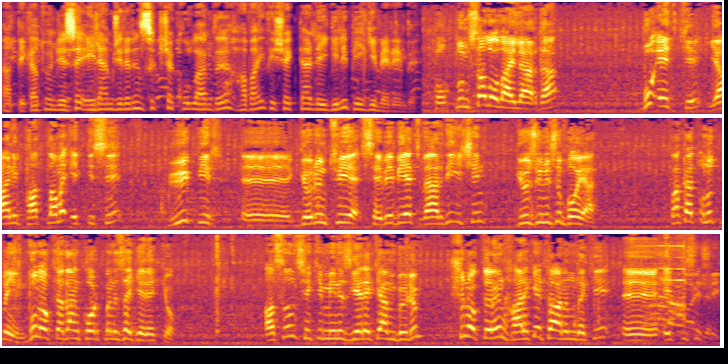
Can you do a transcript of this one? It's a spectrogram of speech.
Tatbikat öncesi eylemcilerin sıkça kullandığı havai fişeklerle ilgili bilgi verildi. toplumsal olaylarda bu etki yani patlama etkisi büyük bir e, görüntüye sebebiyet verdiği için gözünüzü boyar. Fakat unutmayın bu noktadan korkmanıza gerek yok. Asıl çekinmeniz gereken bölüm şu noktanın hareket anındaki e, etkisidir.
